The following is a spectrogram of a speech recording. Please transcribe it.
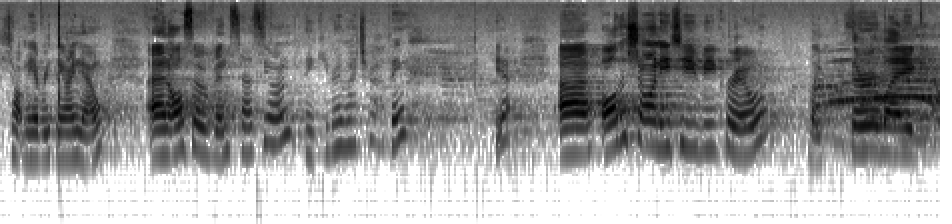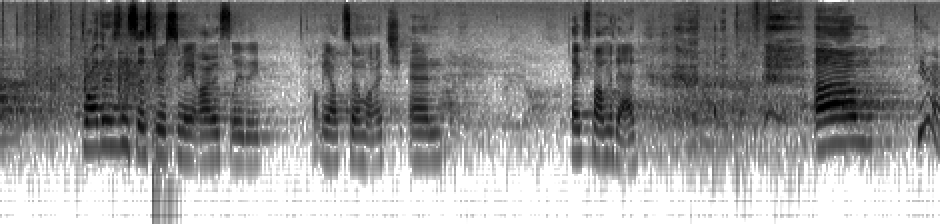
he taught me everything I know. And also Vince Tassione, thank you very much for helping. Yeah. Uh, all the Shawnee TV crew, like they're like brothers and sisters to me, honestly. They help me out so much. And thanks, mom and dad. um, yeah,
